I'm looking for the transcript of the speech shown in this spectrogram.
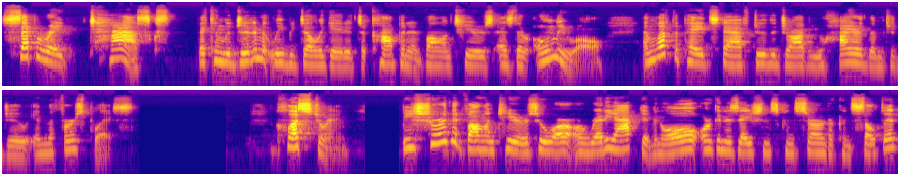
Separate tasks that can legitimately be delegated to competent volunteers as their only role and let the paid staff do the job you hired them to do in the first place. Clustering. Be sure that volunteers who are already active in all organizations concerned are consulted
